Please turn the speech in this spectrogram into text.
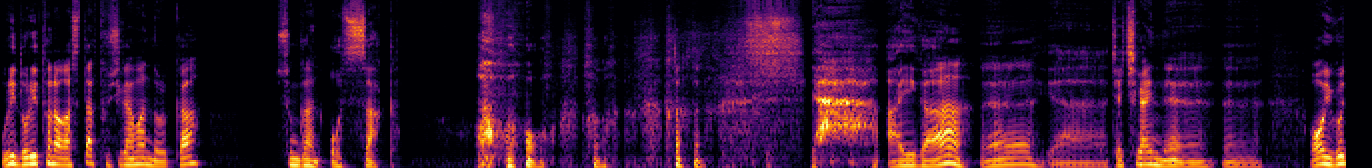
우리 놀이터 나가서 딱 두 시간만 놀까? 순간 오싹. 야, 아이가, 에, 야, 재치가 있네. 에. 어, 이거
